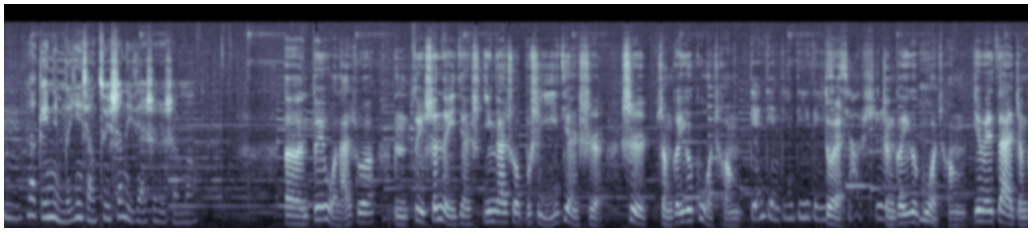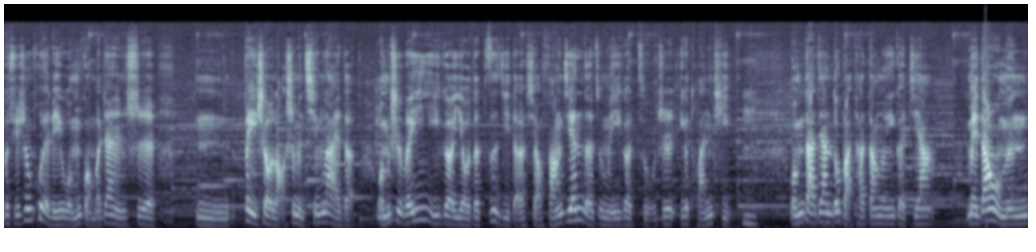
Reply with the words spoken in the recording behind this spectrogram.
嗯那给你们的印象最深的一件事是什么？嗯、对于我来说，嗯，最深的一件事，应该说不是一件事，是整个一个过程。点点滴滴的一对些小事。整个一个过程，因为在整个学生会里，我们广播站是，嗯，备受老师们青睐的。我们是唯一一个有着自己的小房间的这么一个组织，一个团体。嗯，我们大家都把它当成一个家。每当我们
